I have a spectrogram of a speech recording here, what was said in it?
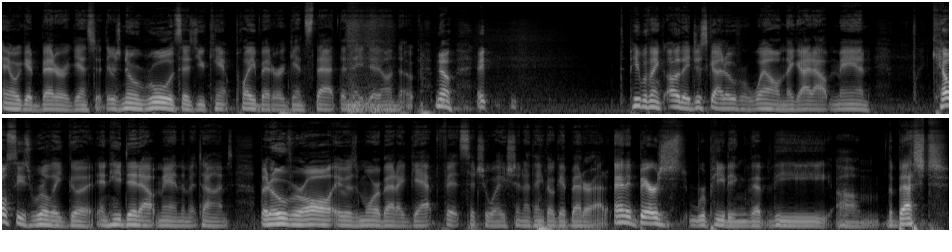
and it will get better against it. There's no rule that says you can't play better against that than they did on the no. It, people think oh they just got overwhelmed, they got outmanned. Kelce's really good, and he did outman them at times. But overall, it was more about a gap fit situation. I think they'll get better at it. And it bears repeating that the um, the best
